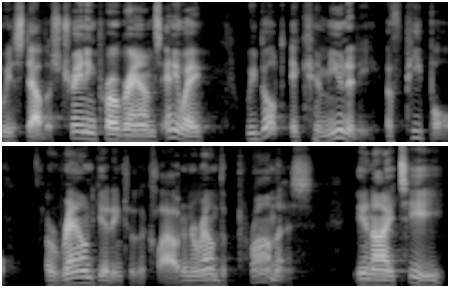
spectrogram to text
we established training programs. Anyway, we built a community of people around getting to the cloud and around the promise in IT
